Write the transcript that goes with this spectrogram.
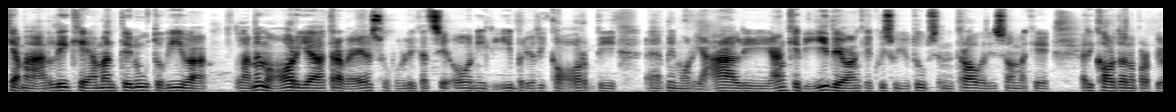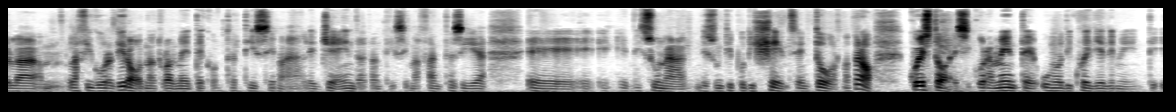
chiamarli, che ha mantenuto viva la memoria attraverso pubblicazioni, libri, ricordi, eh, memoriali, anche video, anche qui su YouTube se ne trovano, insomma, che ricordano proprio la, la figura di Rod, naturalmente con tantissima leggenda, tantissima fantasia e, e, e nessuna, nessun tipo di scienza intorno, però questo è sicuramente uno di quegli elementi.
